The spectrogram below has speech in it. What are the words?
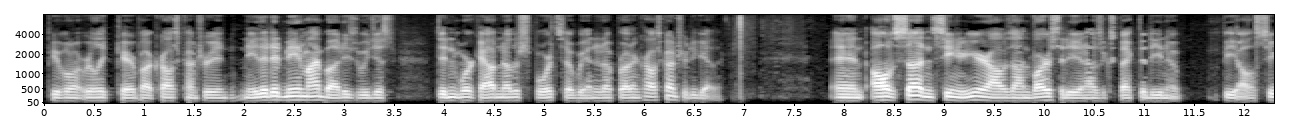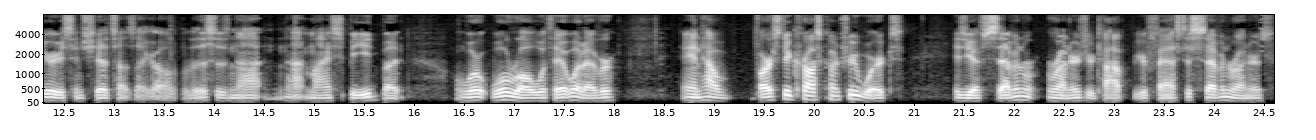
people don't really care about cross country, and neither did me and my buddies. We just didn't work out in other sports, so we ended up running cross country together. And all of a sudden, senior year, I was on varsity, and I was expected to, you know, be all serious and shit. So I was like, oh, this is not not my speed, but we'll we'll roll with it, whatever. And how varsity cross country works is you have seven runners, your top, your fastest seven runners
